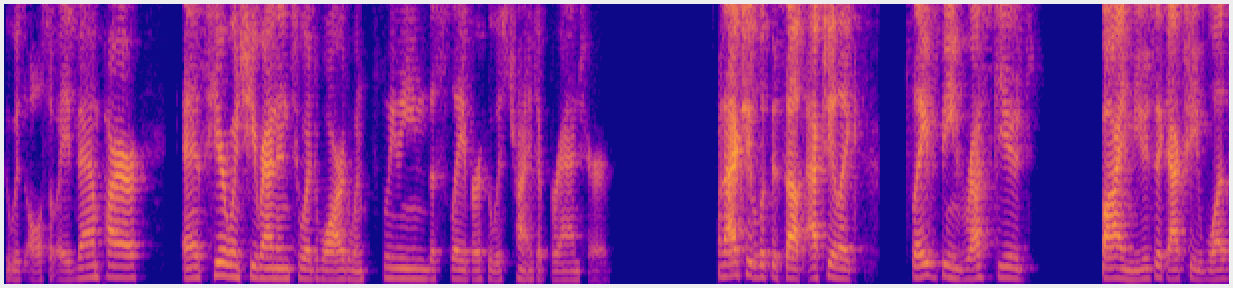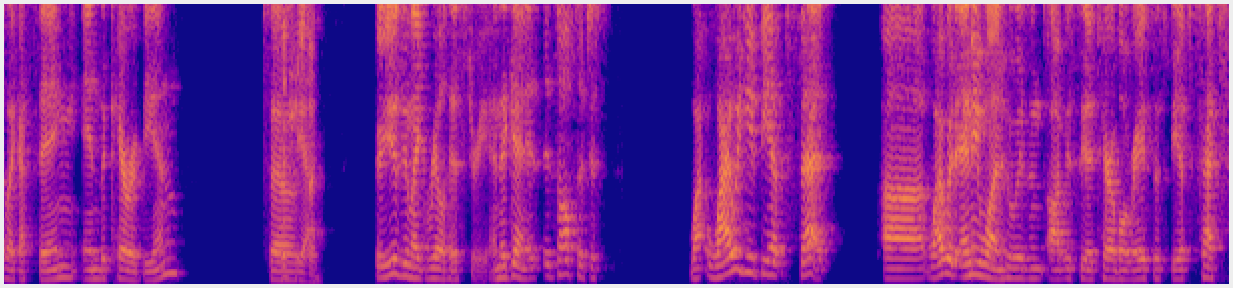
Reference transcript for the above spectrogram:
who was also a vampire, and it's here when she ran into Edward when fleeing the slaver who was trying to brand her. When I actually looked this up, actually, like slaves being rescued by music actually was like a thing in the Caribbean. So yeah, they're using like real history. And again, it, it's also just why why would you be upset? Uh, why would anyone who isn't obviously a terrible racist be upset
